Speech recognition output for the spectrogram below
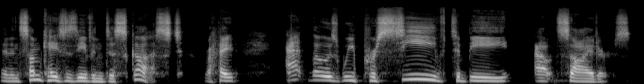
and in some cases, even disgust, right? At those we perceive to be outsiders.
